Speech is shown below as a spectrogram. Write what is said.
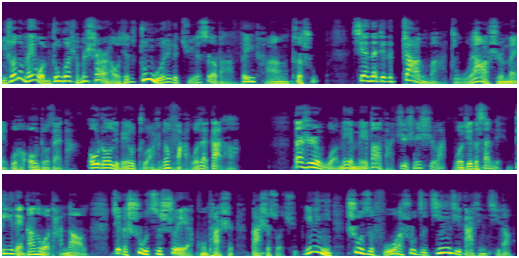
你说那没我们中国什么事儿啊？我觉得中国这个角色吧非常特殊。现在这个仗吧，主要是美国和欧洲在打，欧洲里面又主要是跟法国在干啊。但是我们也没办法置身事外。我觉得三点：第一点，刚才我谈到了这个数字税啊，恐怕是大势所趋，因为你数字服务啊、数字经济大行其道，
